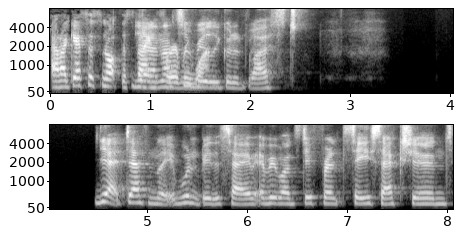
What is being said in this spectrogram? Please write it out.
And I guess it's not the same yeah, and that's a really good advice. Yeah, definitely. It wouldn't be the same. Everyone's different. C sections.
